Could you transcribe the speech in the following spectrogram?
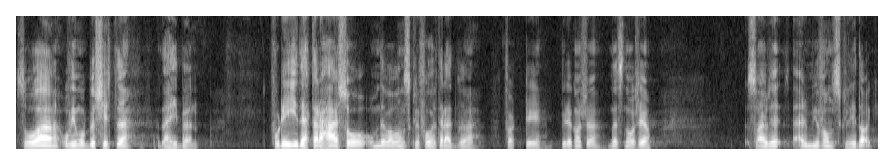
Så, eh, og vi må beskytte deg i bønn. Fordi i dette her, så, om det var vanskelig for 30-40 blir det kanskje, nesten år siden, så er det, er det mye vanskeligere i dag.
